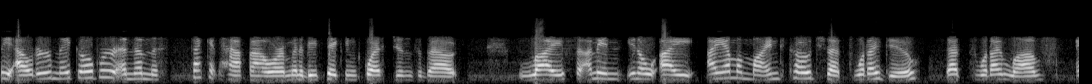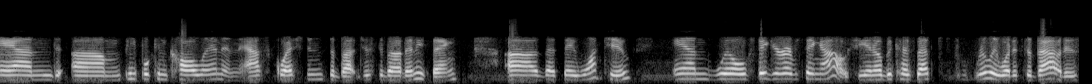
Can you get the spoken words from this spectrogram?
the outer makeover and then the second half hour I'm going to be taking questions about life. I mean, you know, I I am a mind coach. That's what I do. That's what I love. And um, people can call in and ask questions about just about anything uh, that they want to, and we'll figure everything out. You know, because that's really what it's about: is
